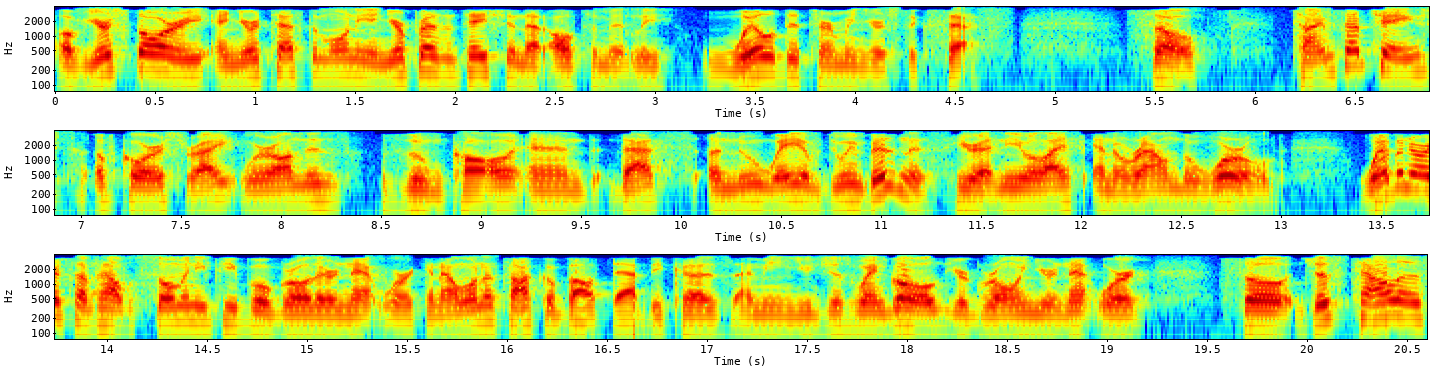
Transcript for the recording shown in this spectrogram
of your story and your testimony and your presentation that ultimately will determine your success. So times have changed, of course, right? We're on this Zoom call, and that's a new way of doing business here at Neolife and around the world webinars have helped so many people grow their network, and I want to talk about that because, I mean, you just went gold. You're growing your network. So just tell us,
